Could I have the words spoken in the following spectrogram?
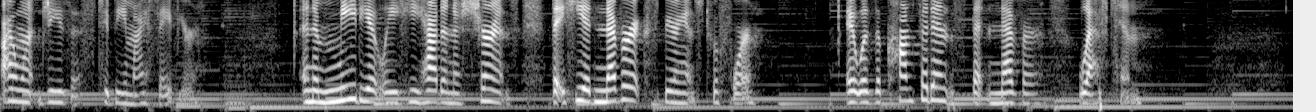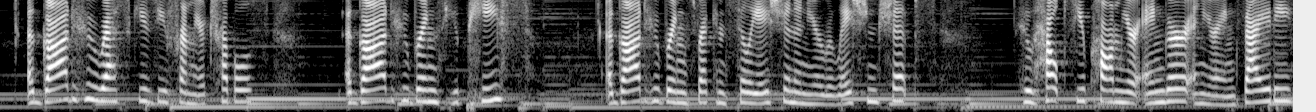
I want Jesus to be my Savior. And immediately he had an assurance that he had never experienced before. It was a confidence that never left him. A God who rescues you from your troubles, a God who brings you peace, a God who brings reconciliation in your relationships, who helps you calm your anger and your anxiety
